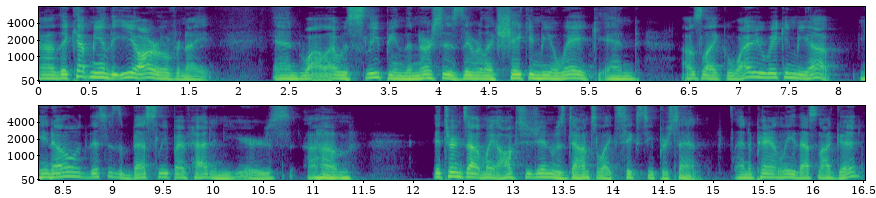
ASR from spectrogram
Uh, they kept me in the ER overnight, and while I was sleeping, the nurses they were like shaking me awake, and I was like, "Why are you waking me up? You know, this is the best sleep I've had in years." Um, it turns out my oxygen was down to like 60%, and apparently that's not good.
